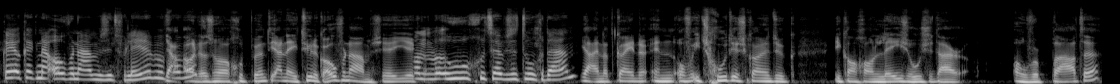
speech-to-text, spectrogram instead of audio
Kun je ook kijken naar overnames in het verleden Ja, bijvoorbeeld? oh, dat is wel een goed punt. Ja, nee, tuurlijk, overnames. Je, je- Van, hoe goed hebben ze het toen gedaan? ja, en dat kan je er. En of iets goed is, kan je natuurlijk. Je kan gewoon lezen hoe ze daarover praten.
